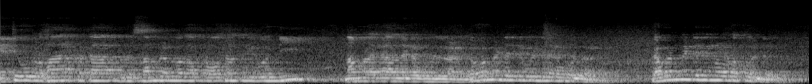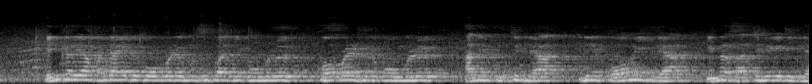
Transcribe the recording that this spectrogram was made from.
ഏറ്റവും പ്രധാനപ്പെട്ട ഒരു സംരംഭക പ്രവർത്തനത്തിന് വേണ്ടി നമ്മളെല്ലാം നിലകൊള്ളുകയാണ് ഗവൺമെന്റ് ഇതിനു വേണ്ടി നിലകൊള്ളുകയാണ് ഗവൺമെന്റ് നിങ്ങളോടൊപ്പം ഉണ്ട്. എനിക്കറിയാം പഞ്ചായത്തിൽ പോകുമ്പോൾ മുനിസിപ്പാലിറ്റി പോകുമ്പോൾ കോർപ്പറേഷനിൽ പോകുമ്പോൾ അതിന് കുത്തില്ല ഇതിന് കോമയില്ല ഇന്ന സർട്ടിഫിക്കറ്റ് ഇല്ല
